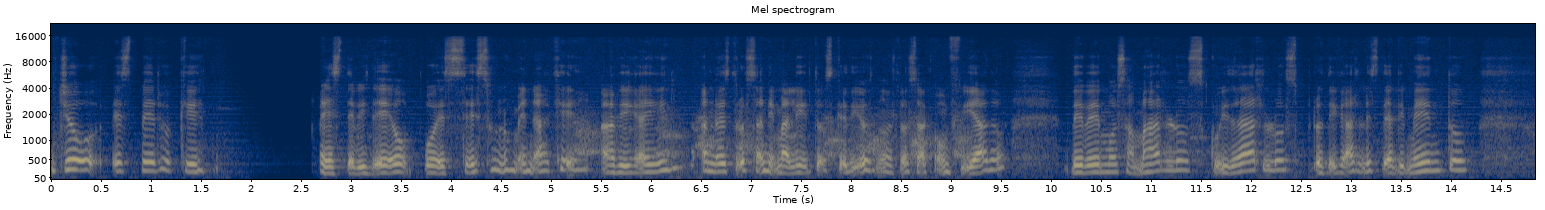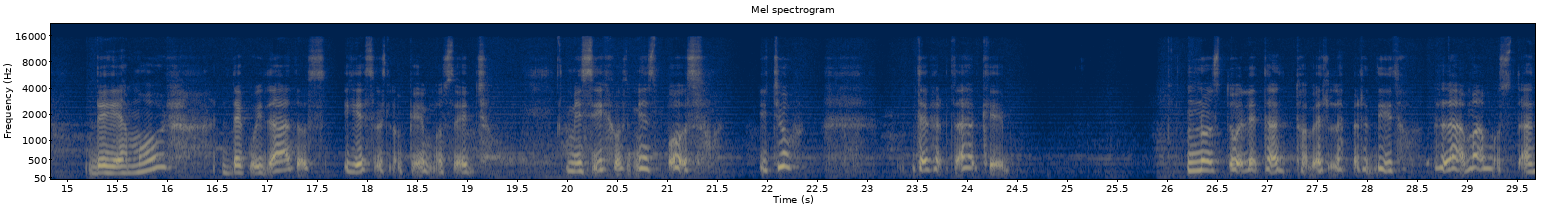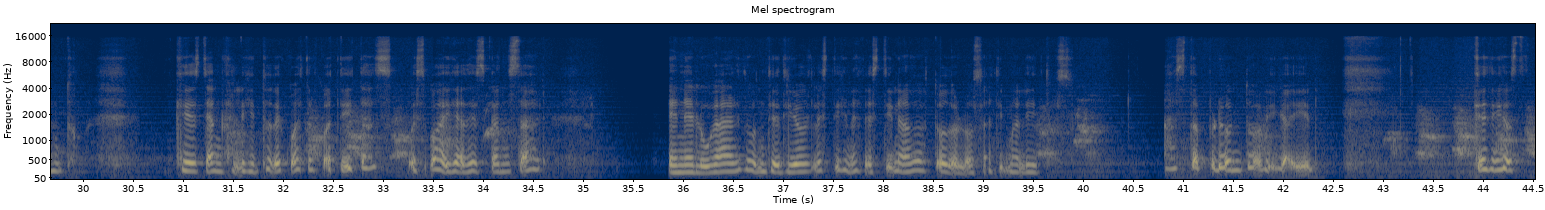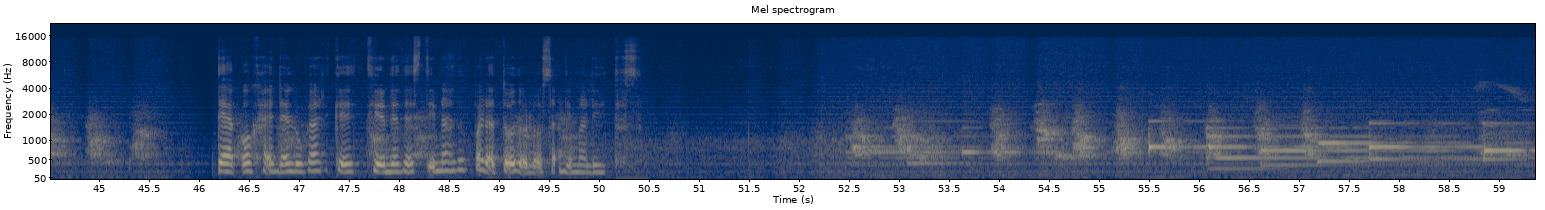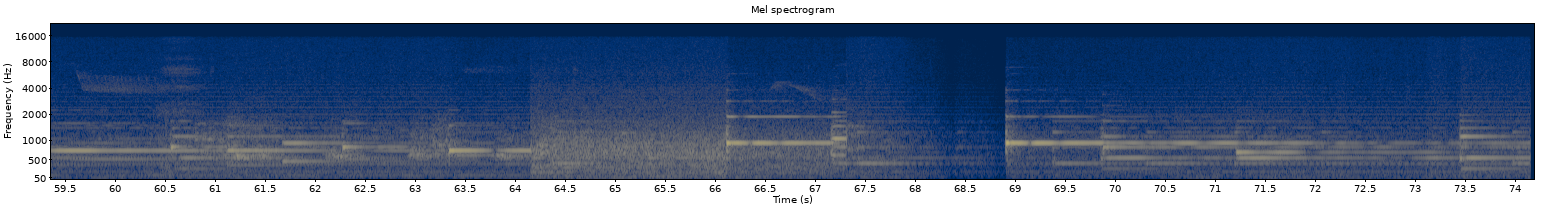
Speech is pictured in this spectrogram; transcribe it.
yo espero que este video pues es un homenaje a Abigail, a nuestros animalitos que Dios nos los ha confiado. Debemos amarlos, cuidarlos, prodigarles de alimento, de amor, de cuidados y eso es lo que hemos hecho. Mis hijos, mi esposo y yo, de verdad que nos duele tanto haberla perdido, la amamos tanto, que este angelito de cuatro patitas pues vaya a descansar en el lugar donde Dios les tiene destinado a todos los animalitos. Hasta pronto, Abigail. Que Dios te acoja en el lugar que tiene destinado para todos los animalitos.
